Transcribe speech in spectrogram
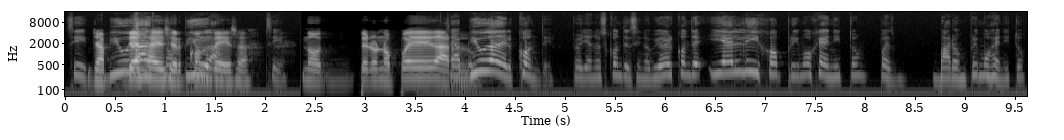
Sí, Ya viuda, deja de no, ser viuda. condesa. Sí, No, pero no puede o sea, darlo. viuda del conde, pero ya no es conde, sino viuda del conde. Y el hijo primogénito, pues varón primogénito,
